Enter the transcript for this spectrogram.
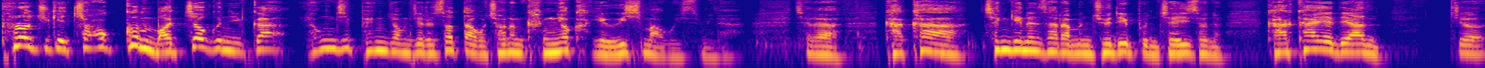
풀어주기 조금 멋쩍으니까 형집행정지를 썼다고 저는 강력하게 의심하고 있습니다. 제가 각하 챙기는 사람은 주디뿐 제이소녀 각하에 대한 저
